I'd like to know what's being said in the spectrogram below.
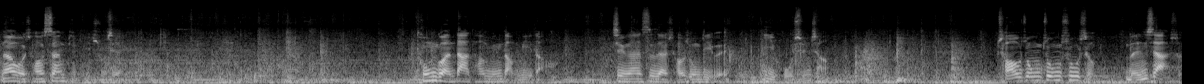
乃我朝三品秘书监，统管大唐明党密党。静安司在朝中地位异乎寻常。朝中中书省、门下省、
